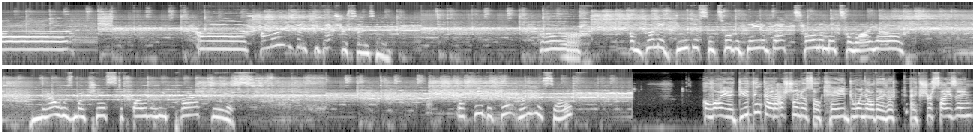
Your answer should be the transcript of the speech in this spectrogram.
Uh, uh, how long are you gonna keep exercising? Uh, I'm gonna do this until the day of that tournament, Talaya. Now is my chance to finally practice. Okay, but don't hurt yourself. Alaya, do you think that Ashlyn is okay doing all that exercising?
